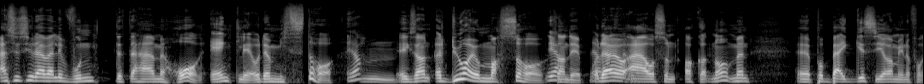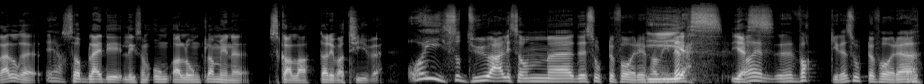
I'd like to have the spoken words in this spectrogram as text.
jeg syns jo det er veldig vondt dette her med hår, egentlig, og det å miste hår. Ja. Ikke sant? Du har jo masse hår, Ja. Sandeep, Ja, og det er jo jeg også akkurat nå. Men eh, på begge sider av mine foreldre Ja. så ble de liksom ung, alle onklene mine skalla da de var 20. Oi, så du er liksom eh, det sorte fåret i familien? Yes, yes. Oi, det vakre sorte Ja, fåret.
